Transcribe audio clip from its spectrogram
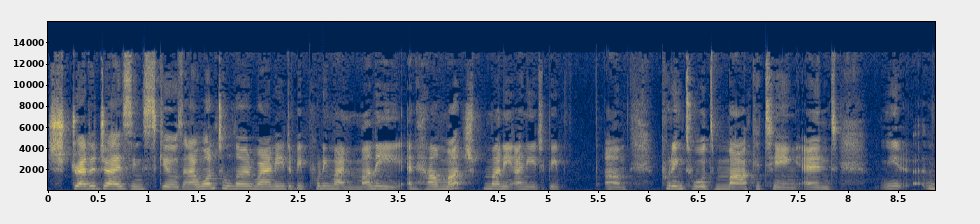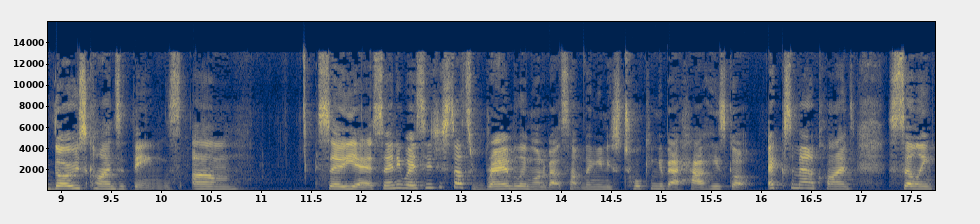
strategizing skills. And I want to learn where I need to be putting my money and how much money I need to be um, putting towards marketing and you know, those kinds of things. Um, so yeah, so anyways, he just starts rambling on about something and he's talking about how he's got X amount of clients selling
